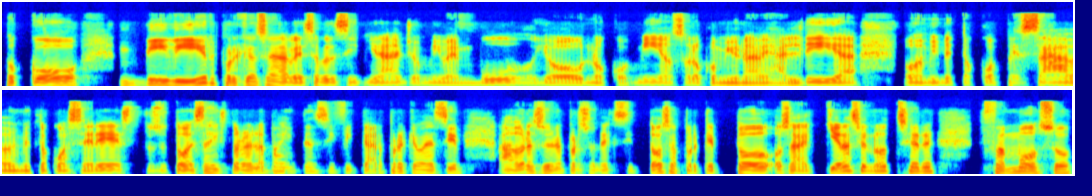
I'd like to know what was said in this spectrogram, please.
tocó vivir, porque, o sea, a veces decís, mira, yo me iba en bus, yo no comía, solo comí una vez al día, o a mí me tocó pesado y me tocó hacer esto. Entonces, todas esas historias las vas a intensificar porque vas a decir, ahora soy una persona exitosa, porque todo, o sea, quieras o no ser famoso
